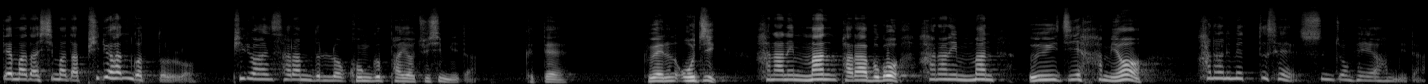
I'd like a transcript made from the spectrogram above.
때마다 시마다 필요한 것들로 필요한 사람들로 공급하여 주십니다. 그때 교회는 오직 하나님만 바라보고 하나님만 의지하며 하나님의 뜻에 순종해야 합니다.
